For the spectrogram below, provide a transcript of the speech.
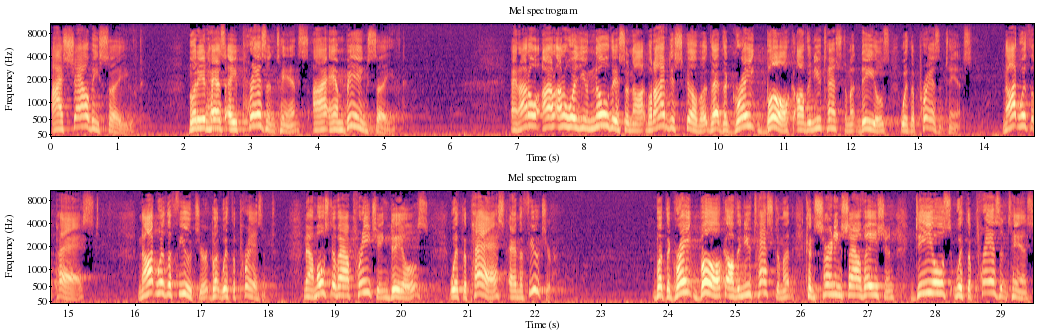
I shall be saved. but it has a present tense I am being saved. And I don't, I don't know whether you know this or not, but I've discovered that the great bulk of the New Testament deals with the present tense. Not with the past, not with the future, but with the present. Now, most of our preaching deals with the past and the future. But the great bulk of the New Testament concerning salvation deals with the present tense,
